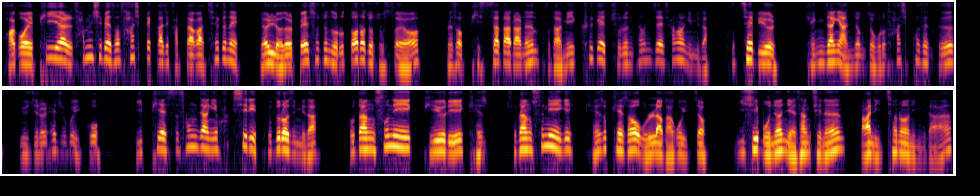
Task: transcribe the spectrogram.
과거에 PER 30에서 40배까지 갔다가 최근에 18배 수준으로 떨어져 줬어요. 그래서 비싸다라는 부담이 크게 줄은 현재 상황입니다. 부채 비율 굉장히 안정적으로 40% 유지를 해주고 있고 EPS 성장이 확실히 두드러집니다. 주당 순이익 비율이 계속, 주당 순이익이 계속해서 올라가고 있죠. 25년 예상치는 12,000원입니다.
